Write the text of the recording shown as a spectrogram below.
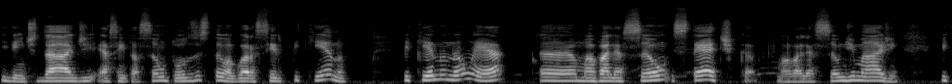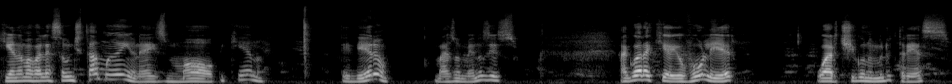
identidade, aceitação, todos estão. Agora, ser pequeno, pequeno não é uh, uma avaliação estética, uma avaliação de imagem. Pequeno é uma avaliação de tamanho, né? Small, pequeno. Entenderam? Mais ou menos isso. Agora aqui, ó, eu vou ler o artigo número 3.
